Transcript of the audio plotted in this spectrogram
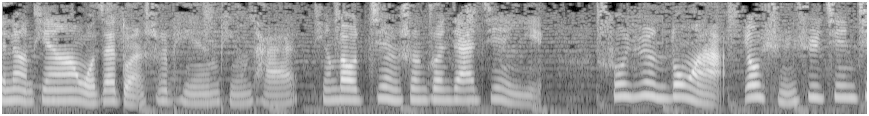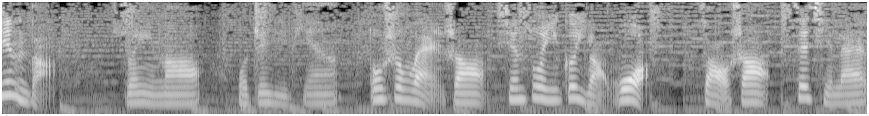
前两天我在短视频平台听到健身专家建议说，运动啊要循序渐进的，所以呢。我这几天都是晚上先做一个仰卧，早上再起来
